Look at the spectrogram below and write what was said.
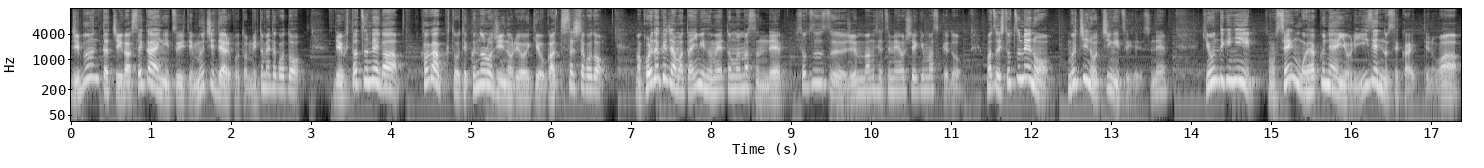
自分たちが世界について無知であることを認めたこと。で2つ目が科学とテクノロジーの領域を合致させたこと、まあ、これだけじゃまた意味不明と思いますんで1つずつ順番に説明をしていきますけどまず1つ目の無知の知についてですね。基本的にその1500年より以前の世界っていうのは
